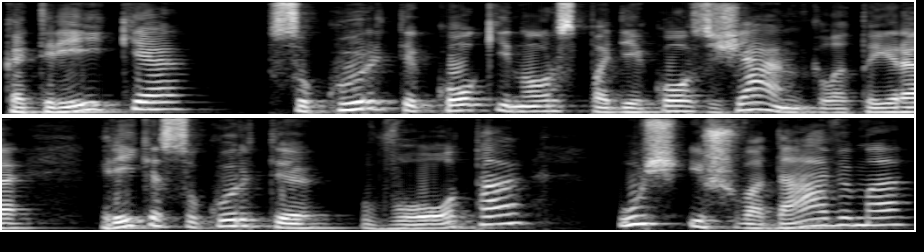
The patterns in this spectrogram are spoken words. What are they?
kad reikia sukurti kokį nors padėkos ženklą. Tai yra, reikia sukurti votą už išvadavimą,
